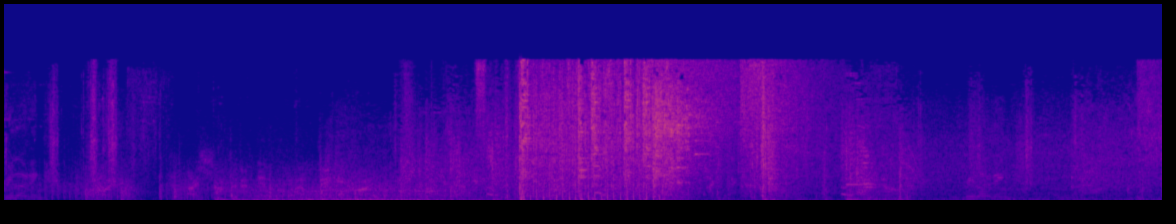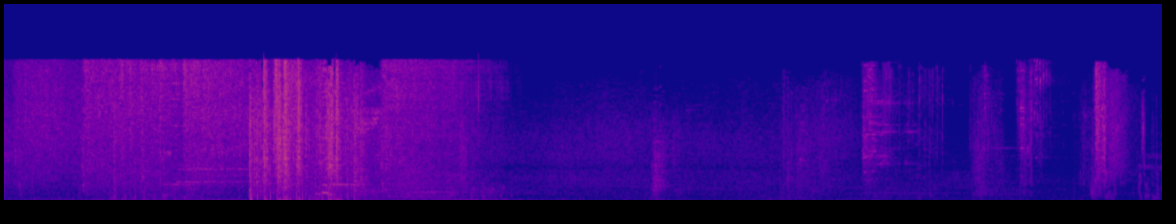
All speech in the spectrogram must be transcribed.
Reloading. I shot at an enemy. I'm taking fire. Reloading. I don't know.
